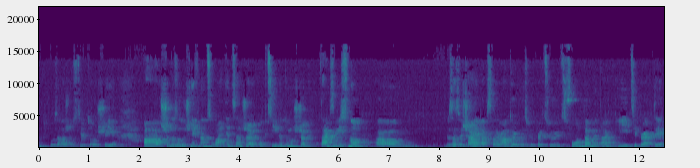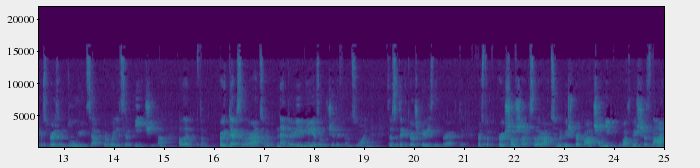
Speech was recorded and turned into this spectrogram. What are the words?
ну, типу, в залежності від того, що є. А щодо залучення фінансування, це вже опційно, тому що так, звісно, ем, зазвичай акселератори вони співпрацюють з фондами, так і ці проекти якось презентуються, проводяться пітчі, так але там пройти акселерацію не дорівнює залучити фінансування. Це все таки трошки різні проекти. Просто пройшовши акселерацію, ви більш прокачані, у вас більше знань,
